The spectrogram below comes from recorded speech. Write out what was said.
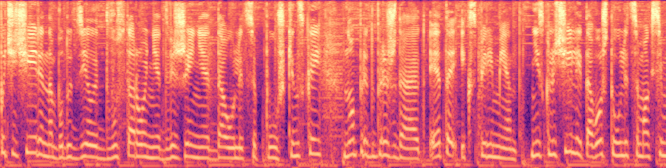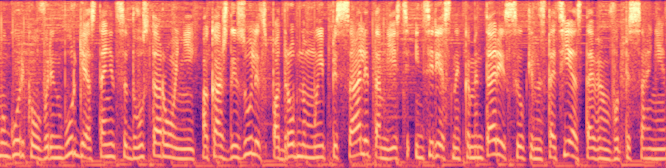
По Чечерина будут делать двустороннее движение до улицы Пушкинской, но предупреждают, это эксперимент. Не исключили исключили того, что улица Максима Горького в Оренбурге останется двусторонней. О каждой из улиц подробно мы писали. Там есть интересные комментарии. Ссылки на статьи оставим в описании.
